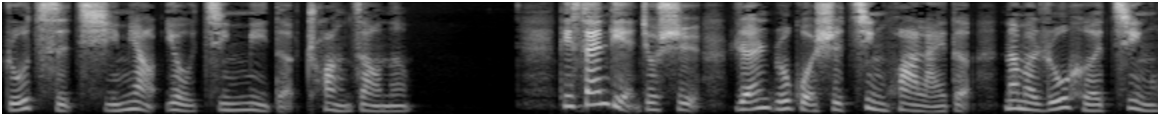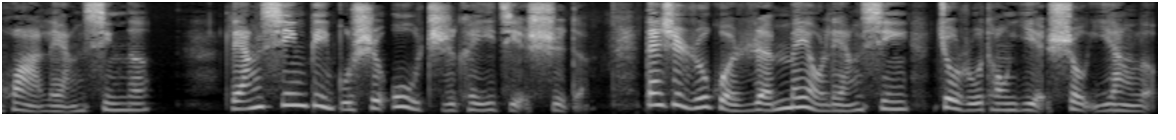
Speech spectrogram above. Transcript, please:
如此奇妙又精密的创造呢？第三点就是，人如果是进化来的，那么如何进化良心呢？良心并不是物质可以解释的。但是如果人没有良心，就如同野兽一样了。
